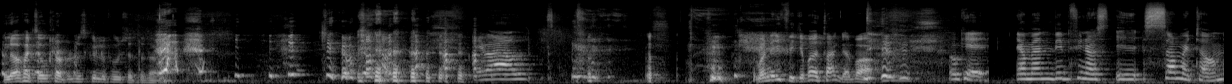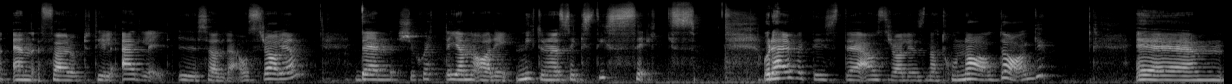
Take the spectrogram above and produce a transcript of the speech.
Men det var faktiskt oklart om du skulle fortsätta. Det var, det var allt. Jag var nyfiken, bara taggad bara. Okej. Ja, men vi befinner oss i Somerton, en förort till Adelaide i södra Australien. Den 26 januari 1966. Och det här är faktiskt eh, Australiens nationaldag. Ehm,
